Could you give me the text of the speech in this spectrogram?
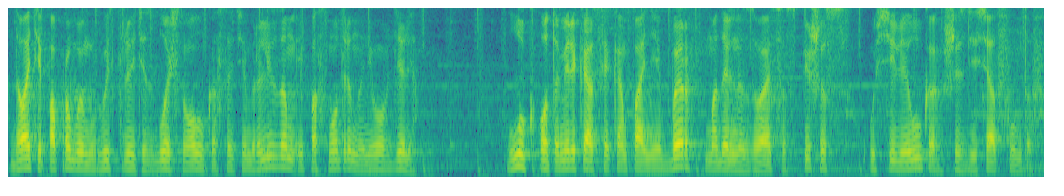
Давайте попробуем выстрелить из блочного лука с этим релизом и посмотрим на него в деле. Лук от американской компании Bear, модель называется Species, усилие лука 60 фунтов.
